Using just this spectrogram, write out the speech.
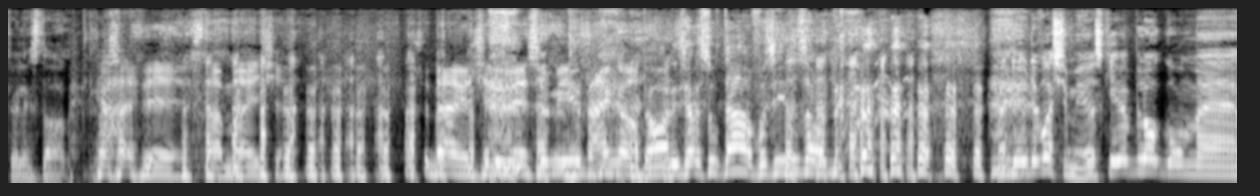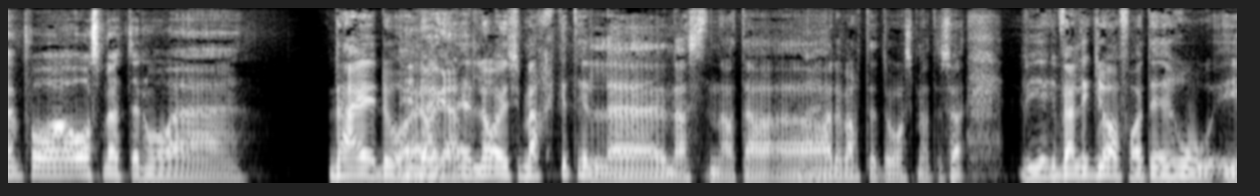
Fyllingsdalen. Ja, det stemmer ikke. Så der er ikke det så mye penger. Da hadde ikke jeg sittet her, for å si det sånn! Men du, det var ikke mye å skrive blogg om eh, på årsmøtet nå. Eh. Nei, da, jeg, jeg la ikke merke til uh, nesten at det uh, hadde vært et årsmøte. Så vi er veldig glad for at det er ro i,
